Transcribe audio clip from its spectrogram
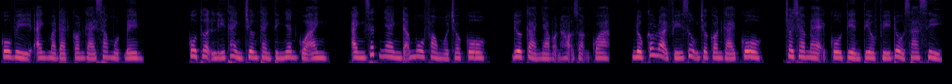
cô vì anh mà đặt con gái sang một bên. Cô thuận lý thành trương thành tình nhân của anh anh rất nhanh đã mua phòng ở cho cô, đưa cả nhà bọn họ dọn qua, nộp các loại phí dụng cho con gái cô, cho cha mẹ cô tiền tiêu phí đổ xa xỉ.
